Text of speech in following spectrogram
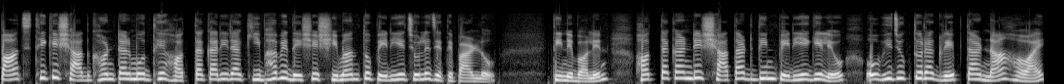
পাঁচ থেকে সাত ঘণ্টার মধ্যে হত্যাকারীরা কীভাবে দেশের সীমান্ত পেরিয়ে চলে যেতে পারল? তিনি বলেন, হত্যাকাণ্ডের সাত আট দিন পেরিয়ে গেলেও অভিযুক্তরা গ্রেপ্তার না হওয়ায়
